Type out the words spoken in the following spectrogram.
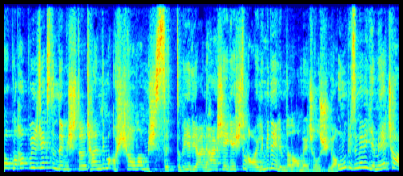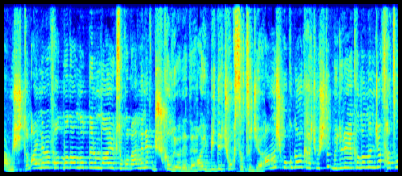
kokla hak vereceksin demişti. Kendimi aşağılanmış hissettim. Hayır yani her şeyi geçtim. Ailemi de elimden almaya çalışıyor. Onu bizim eve yemeğe çağırmıştım. Anneme Fatma'dan notlarım daha yüksek. O benden hep düşük alıyor dedi. Ay bir de çok satıcı. Anlaşıp okuldan kaçmıştık. Müdüre yakalanınca Fatma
